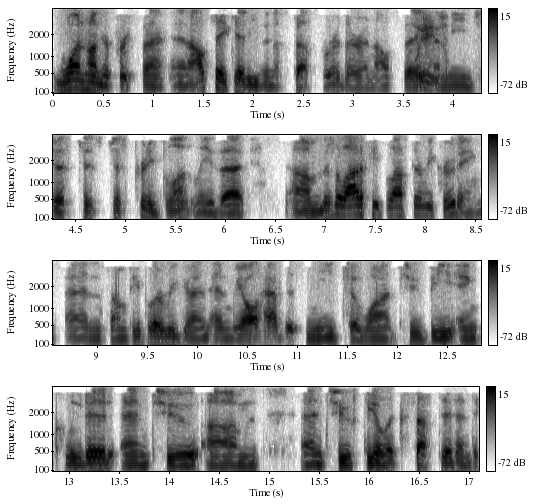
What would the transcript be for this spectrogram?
one hundred percent. And I'll take it even a step further, and I'll say, Please. I mean, just just just pretty bluntly that um, there's a lot of people out there recruiting, and some people are rec- and, and we all have this need to want to be included and to um, and to feel accepted and to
